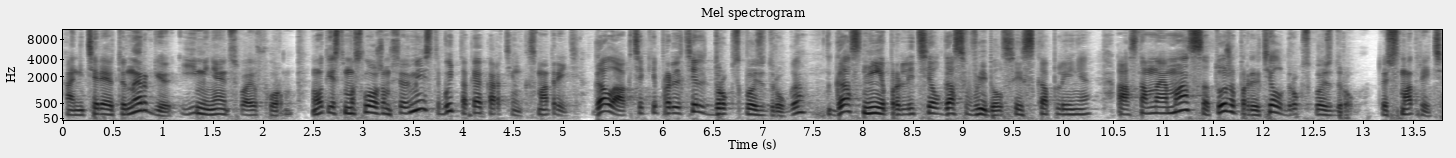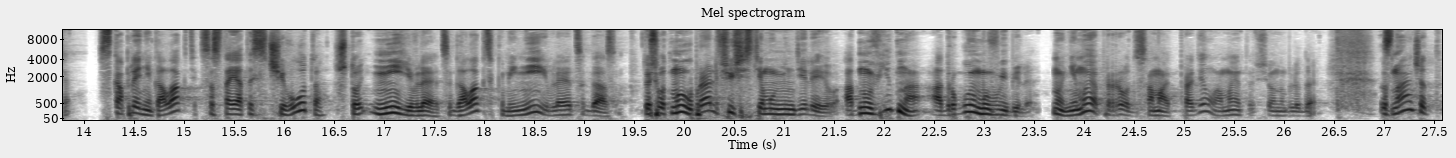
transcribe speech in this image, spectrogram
Они теряют энергию и меняют свою форму. Но вот если мы сложим все вместе, будет такая картинка. Смотрите. Галактики пролетели друг сквозь друга. Газ не пролетел, газ выбился из скопления. А основная масса тоже пролетела друг сквозь друга. То есть смотрите, скопления галактик состоят из чего-то, что не является галактиками, не является газом. То есть вот мы убрали всю систему Менделеева. Одну видно, а другую мы выбили. Ну, не мы, а природа сама это проделала, а мы это все наблюдаем. Значит,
